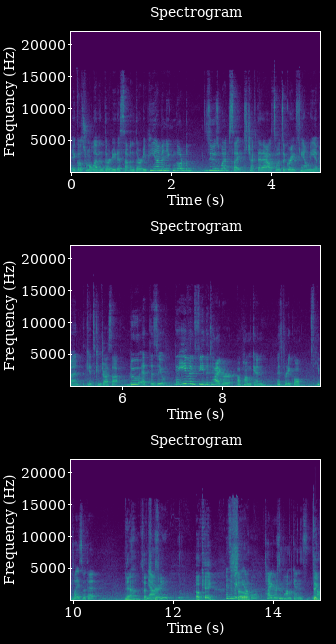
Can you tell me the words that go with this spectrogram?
It goes from 11:30 to 7:30 p.m. and you can go to the zoo's website to check that out. So it's a great family event. The kids can dress up. Boo at the zoo. They even feed the tiger a pumpkin. It's pretty cool. He plays with it. Yeah, that's Yeah. great. Okay. It's a big so, deal. Tigers and pumpkins. No,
